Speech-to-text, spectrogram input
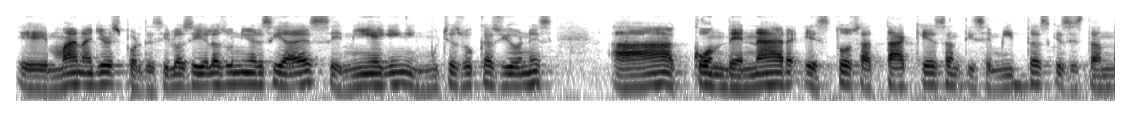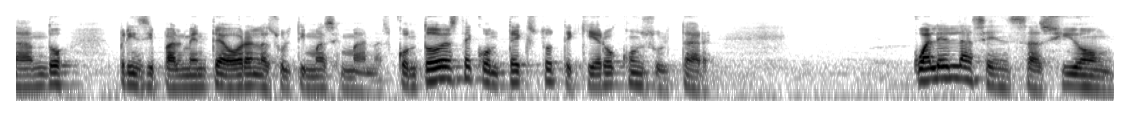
eh, managers, por decirlo así, de las universidades se nieguen en muchas ocasiones a condenar estos ataques antisemitas que se están dando principalmente ahora en las últimas semanas. Con todo este contexto te quiero consultar, ¿cuál es la sensación?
